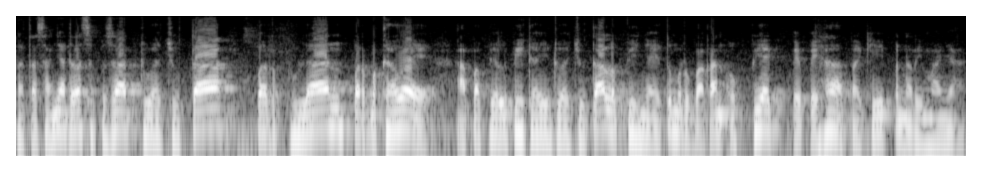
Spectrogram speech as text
Batasannya adalah sebesar 2 juta per bulan per pegawai apabila lebih dari 2 juta lebihnya itu merupakan objek PPH bagi penerimanya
